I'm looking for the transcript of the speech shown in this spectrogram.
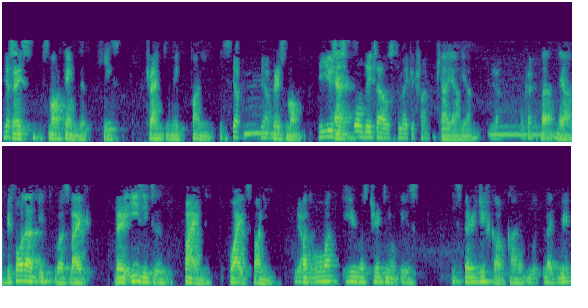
Yes. very s- small thing that he's trying to make funny. It's Yep. Mm. Yeah. very small. He uses Uh, small details to make it fun. Yeah, yeah, yeah. Yeah. Okay. But yeah, before that it was like very easy to find why it's funny. Yeah. But what he was treating is, it's very difficult, kind of like we,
